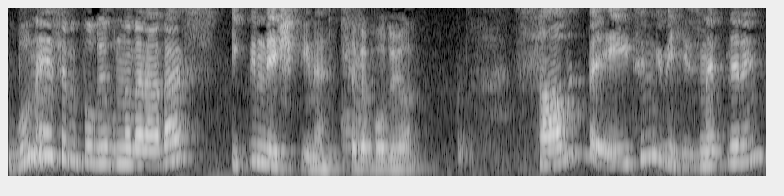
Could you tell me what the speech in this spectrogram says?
Bu neye sebep oluyor bununla beraber? İklim değişikliğine Evet. sebep oluyor. Sağlık ve eğitim gibi hizmetlerin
